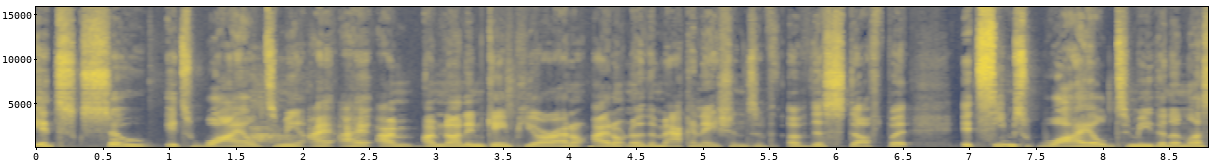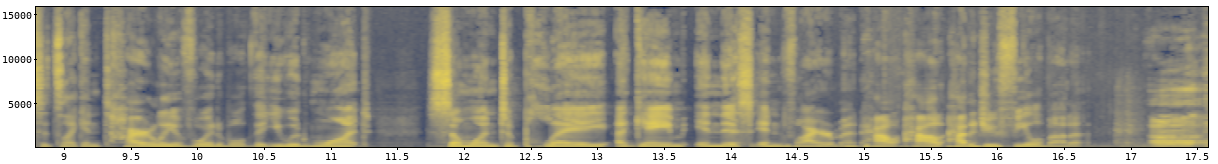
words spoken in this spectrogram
It's so it's wild to me. I, I I'm I'm not in game PR. I don't I don't know the machinations of, of this stuff, but it seems wild to me that unless it's like entirely avoidable that you would want someone to play a game in this environment. How how how did you feel about it? Uh,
